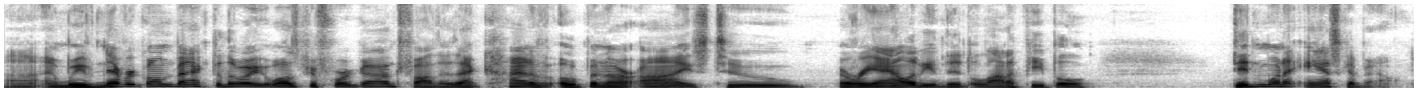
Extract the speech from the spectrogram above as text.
Uh, and we've never gone back to the way it was before Godfather. That kind of opened our eyes to a reality that a lot of people didn't want to ask about,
